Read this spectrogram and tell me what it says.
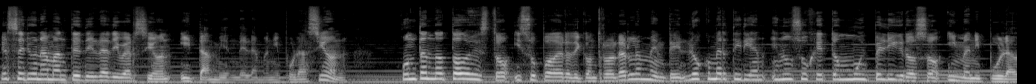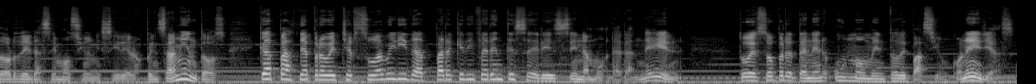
él sería un amante de la diversión y también de la manipulación. Juntando todo esto y su poder de controlar la mente lo convertirían en un sujeto muy peligroso y manipulador de las emociones y de los pensamientos, capaz de aprovechar su habilidad para que diferentes seres se enamoraran de él. Todo eso para tener un momento de pasión con ellas.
